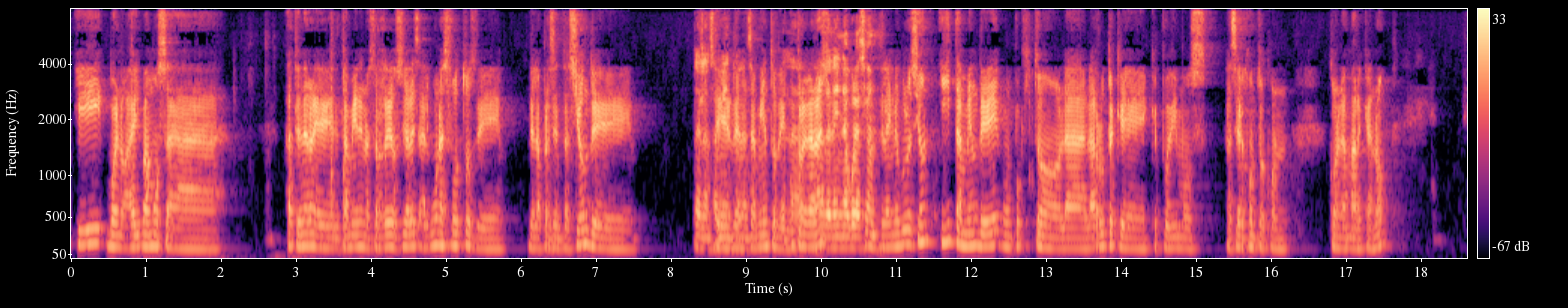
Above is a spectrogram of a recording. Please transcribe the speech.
Y bueno, ahí vamos a, a tener eh, también en nuestras redes sociales algunas fotos de, de la presentación de, De lanzamiento. de lanzamiento de la- Cupra Garage. De la inauguración. de la inauguración y también de un poquito la, la ruta que, que pudimos hacer junto con, con la marca, ¿no?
